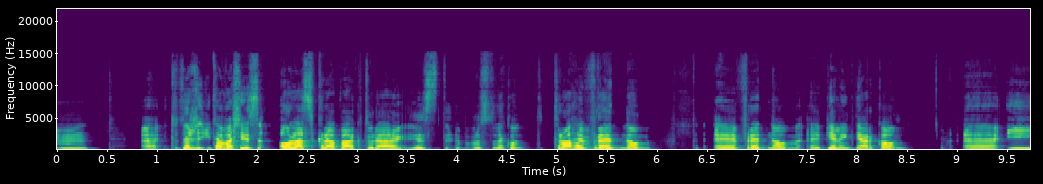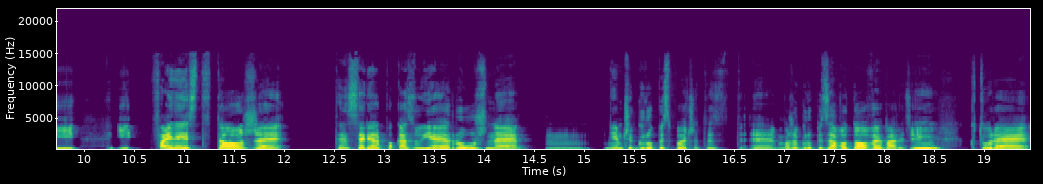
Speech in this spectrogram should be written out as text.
Mm, e, to też, I tam właśnie jest Ola Skraba, która jest po prostu taką trochę wredną, e, wredną e, pielęgniarką. E, I, I fajne jest to, że ten serial pokazuje różne, mm, nie wiem czy grupy społeczne, to jest e, może grupy zawodowe bardziej, mm. które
